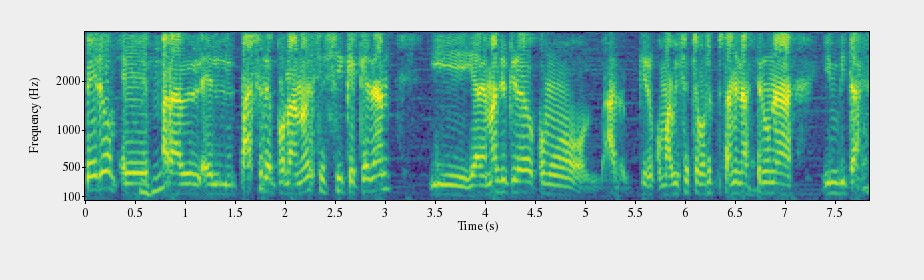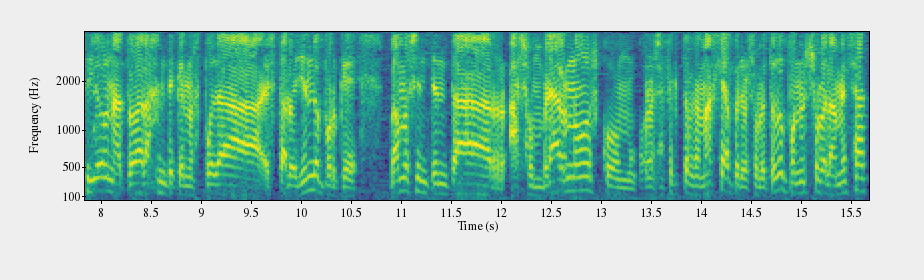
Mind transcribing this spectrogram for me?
pero eh, para el, el pase de por la noche sí que quedan. Y, y además yo quiero como quiero como habéis hecho vosotros también hacer una invitación a toda la gente que nos pueda estar oyendo porque vamos a intentar asombrarnos con, con los efectos de magia pero sobre todo poner sobre la mesa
